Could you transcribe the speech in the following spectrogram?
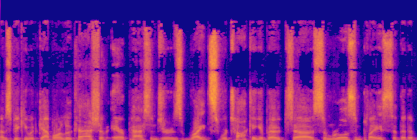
I'm speaking with Gabor Lukacs of Air Passengers Rights. We're talking about uh, some rules in place that have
